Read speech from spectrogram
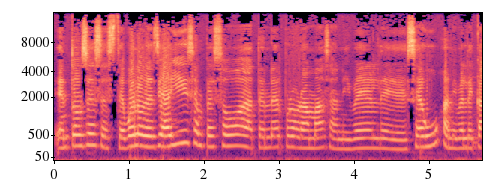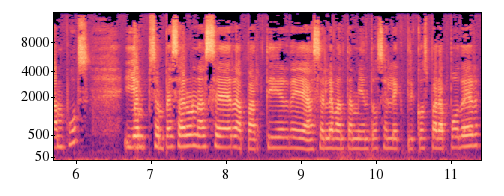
Entonces, este, bueno, desde ahí se empezó a tener programas a nivel de CEU, a nivel de campus, y em, se empezaron a hacer a partir de hacer levantamientos eléctricos para poder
